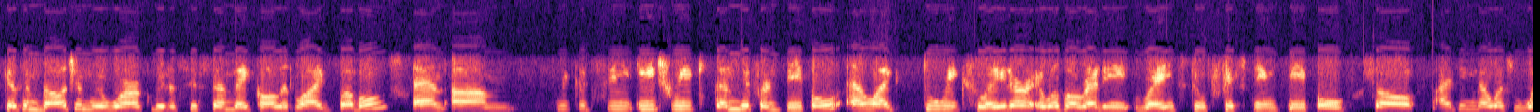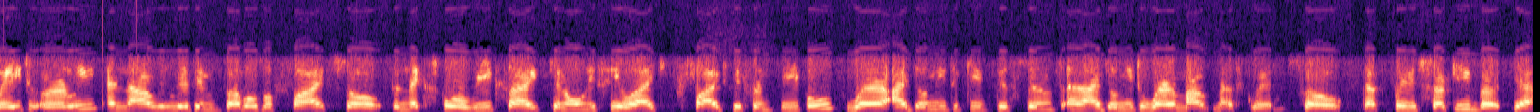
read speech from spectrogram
Because in Belgium, we work with a system, they call it like bubbles. And um, we could see each week 10 different people, and like two weeks later, it was already raised to 15 people. So I think that was way too early, and now we live in bubbles of five. So the next four weeks, I can only see like five different people where I don't need to keep distance and I don't need to wear a mouth mask with. So that's pretty sucky, but yeah.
